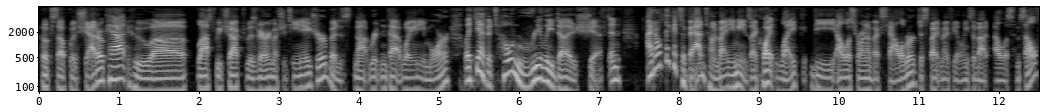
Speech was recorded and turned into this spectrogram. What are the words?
hooks up with Shadowcat, who uh, last we checked was very much a teenager, but is not written that way anymore. Like, yeah, the tone really does shift. And I don't think it's a bad tone by any means. I quite like the Ellis run of Excalibur, despite my feelings about Ellis himself.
